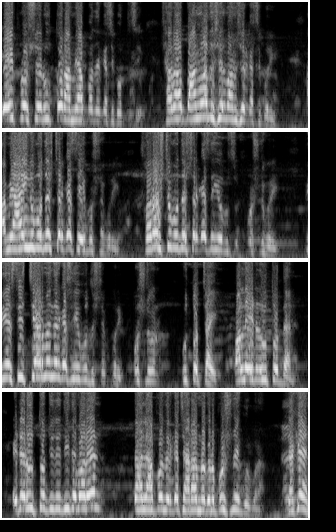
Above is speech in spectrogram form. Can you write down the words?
এই প্রশ্নের উত্তর আমি আপনাদের কাছে করতেছি। সারা বাংলাদেশের মানুষের কাছে করি। আমি আইন উপদেষ্টার কাছে এই প্রশ্ন করি। স্বরাষ্ট্র উপদেষ্টার কাছে এই প্রশ্ন করি। পিএসসি চেয়ারম্যানের কাছে এই উপদেষ্টা করি। প্রশ্ন উত্তর চাই। পারলে এটার উত্তর দেন। এটার উত্তর যদি দিতে পারেন, তাহলে আপনাদের কাছে আর আমরা কোনো প্রশ্নই করব না। দেখেন,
